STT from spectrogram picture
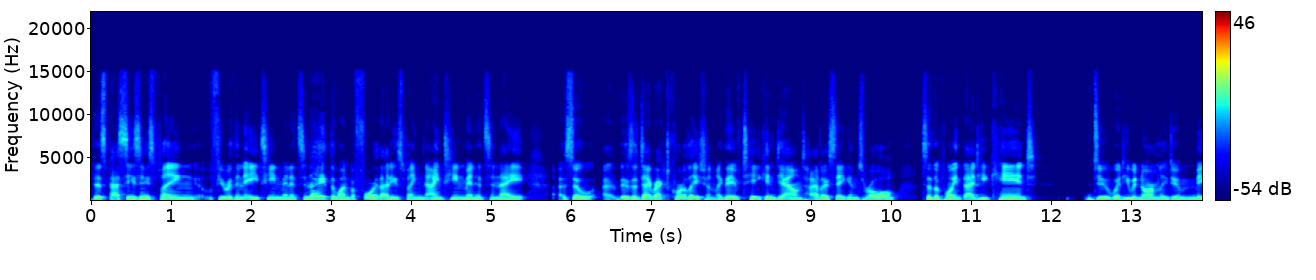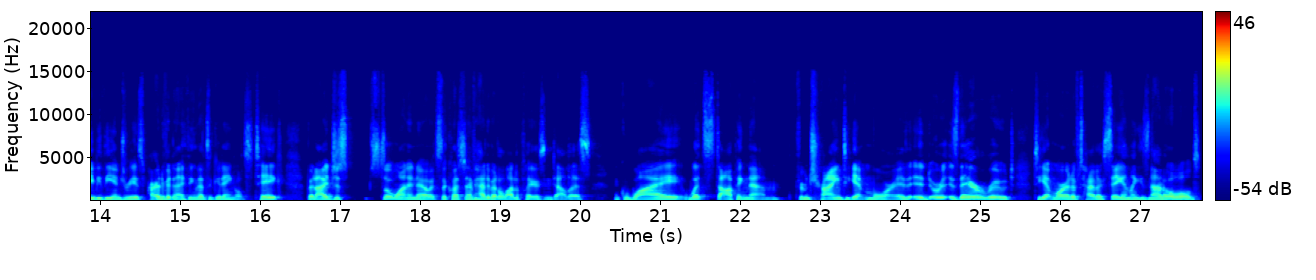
This past season, he's playing fewer than 18 minutes a night. The one before that, he's playing 19 minutes a night. So uh, there's a direct correlation. Like they've taken down Tyler Seguin's role to the point that he can't do what he would normally do. Maybe the injury is part of it, and I think that's a good angle to take. But I just still want to know. It's the question I've had about a lot of players in Dallas. Like, why? What's stopping them from trying to get more? It, or is there a route to get more out of Tyler Seguin? Like, he's not old.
